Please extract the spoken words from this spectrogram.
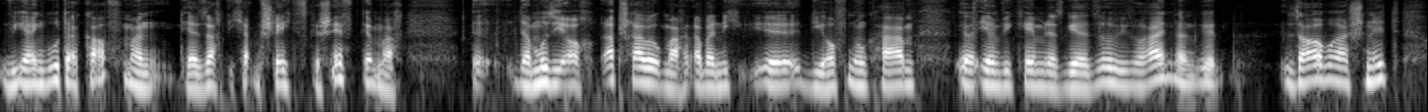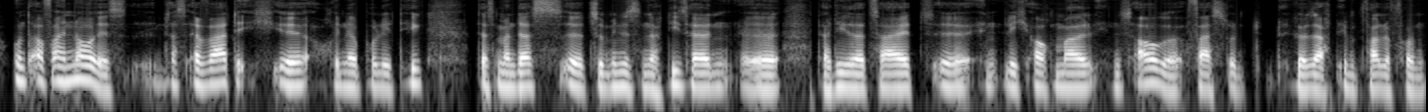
wie ein guter Kaufmann, der sagt, ich habe ein schlechtes Geschäft gemacht, äh, da muss ich auch Abschreibung machen, aber nicht äh, die Hoffnung haben, äh, irgendwie käme das Geld so wie wir rein, dann sauberer Schnitt und auf ein neues. Das erwarte ich äh, auch in der Politik, dass man das äh, zumindest nach dieser, äh, nach dieser Zeit äh, endlich auch mal ins Auge fasst. Und wie gesagt, im Falle von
